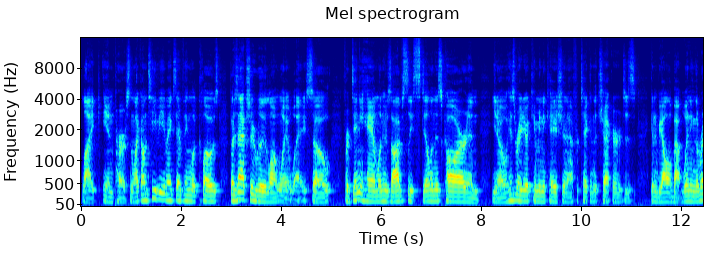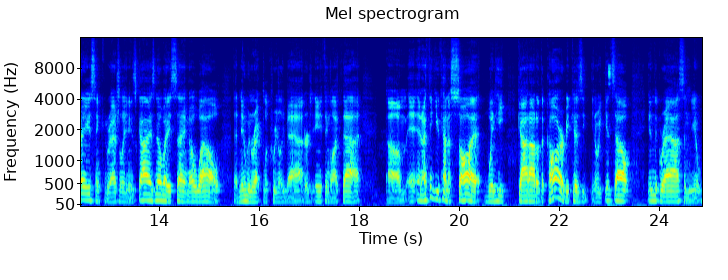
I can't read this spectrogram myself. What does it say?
like in person. Like on TV, it makes everything look close, but it's actually a really long way away. So for Denny Hamlin, who's obviously still in his car, and you know his radio communication after taking the checkers is going to be all about winning the race and congratulating his guys. Nobody's saying, "Oh wow, that Newman wreck looked really bad" or anything like that. Um, and, and I think you kind of saw it when he got out of the car because he, you know he gets out in the grass and you know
